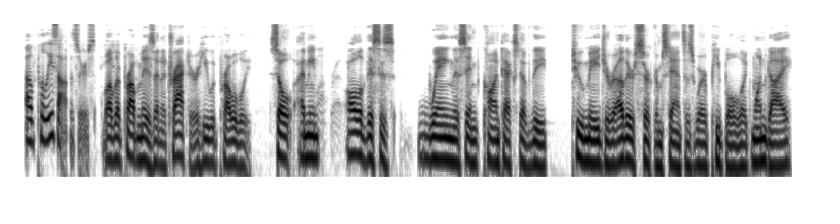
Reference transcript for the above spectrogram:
of police officers. Well, the problem is in a tractor, he would probably. So, I mean, all of this is weighing this in context of the two major other circumstances where people, like one guy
